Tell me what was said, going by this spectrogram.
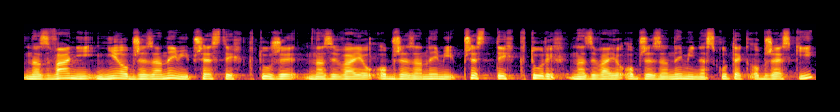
nazwani nieobrzezanymi przez tych, którzy nazywają obrzezanymi, przez tych, których nazywają obrzezanymi na skutek obrzeski,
